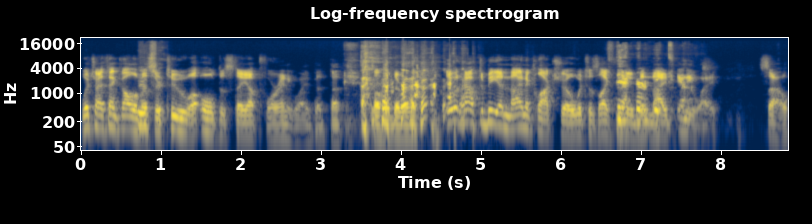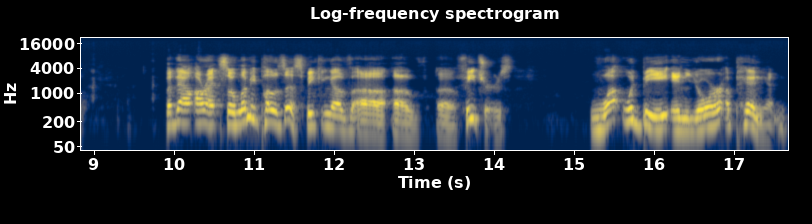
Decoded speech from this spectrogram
which i think all of us are too uh, old to stay up for anyway but that's a whole different thing. it would have to be a nine o'clock show which is like the new midnight anyway so but now all right so let me pose this speaking of uh, of uh, features what would be in your opinion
